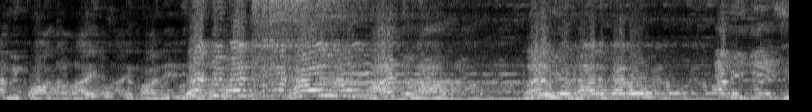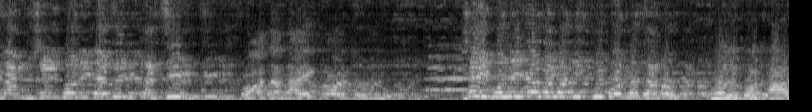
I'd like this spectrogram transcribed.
আমি কদ আদায় করতে পারি কোঠাল আর জনাব। আমি কোঠাল আমি গিয়েছিলাম সেই কাছে। করার জন্য। সেই আমাকে কি বলল জানো? বলো কোঠাল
